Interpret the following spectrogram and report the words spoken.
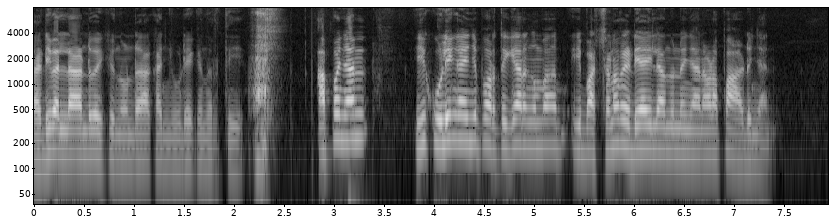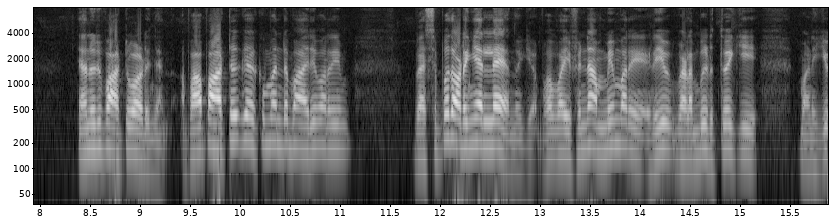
തടി വല്ലാണ്ട് വയ്ക്കുന്നുണ്ട് ആ കഞ്ഞൂടിയൊക്കെ നിർത്തി. അപ്പോൾ ഞാൻ ഈ കുളിയും കഴിഞ്ഞ് പുറത്തേക്ക് ഇറങ്ങുമ്പോൾ ഈ ഭക്ഷണം റെഡി ആയില്ല എന്നുണ്ടെങ്കിൽ ഞാൻ അവിടെ പാടും ഞാൻ. ഞാനൊരു പാട്ട് പാടും ഞാൻ. അപ്പോൾ ആ പാട്ട് കേൾക്കുമ്പോൾ എന്റെ ഭാര്യ പറയും വിശപ്പ് തുടങ്ങിയല്ലേ എന്നൊക്കെ അപ്പോൾ വൈഫിന്റെ അമ്മയും പറയും എടി വിളമ്പ് എടുത്തു വെക്കി. മണിക്ക്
